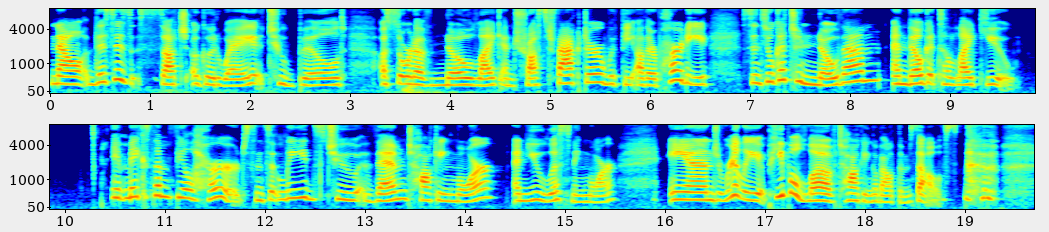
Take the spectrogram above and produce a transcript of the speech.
Now, this is such a good way to build a sort of know, like, and trust factor with the other party since you'll get to know them and they'll get to like you. It makes them feel heard since it leads to them talking more and you listening more. And really, people love talking about themselves.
